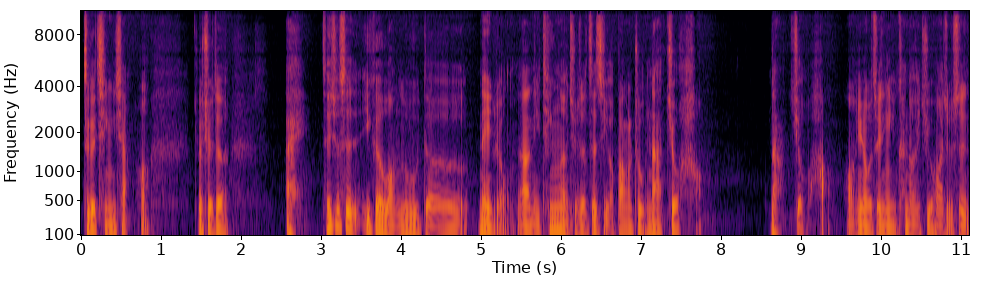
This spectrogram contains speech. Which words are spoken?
这个倾向，哦，就觉得，哎，这就是一个网络的内容，那你听了觉得自己有帮助，那就好，那就好。哦，因为我最近也看到一句话，就是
